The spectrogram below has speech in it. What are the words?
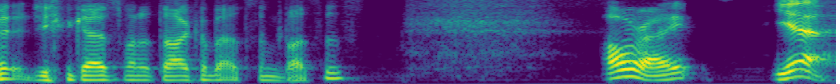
do you guys want to talk about some buses? All right. Yeah,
